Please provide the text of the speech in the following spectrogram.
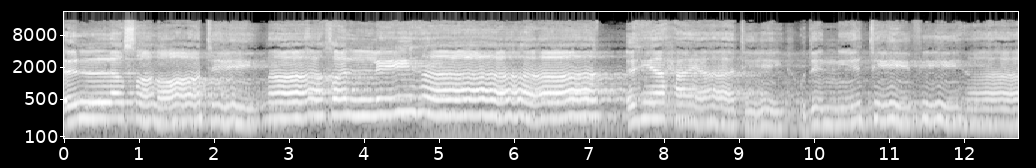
إلا صلاتي ما أخليها. هي حياتي ودنيتي فيها.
